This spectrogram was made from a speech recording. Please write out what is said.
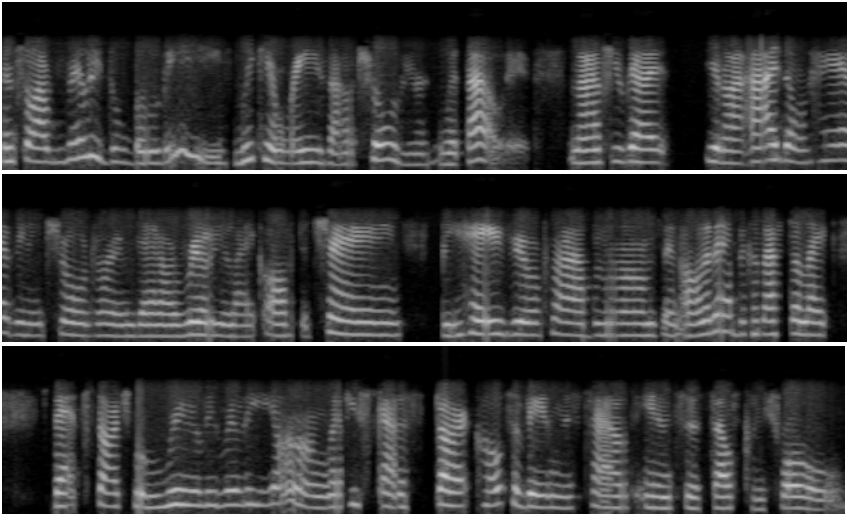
and so I really do believe we can raise our children without it. Now, if you got, you know, I don't have any children that are really like off the chain, behavioral problems, and all of that because I feel like that starts from really, really young. Like you got to start cultivating this child into self control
